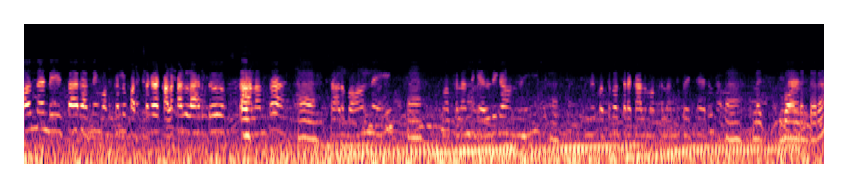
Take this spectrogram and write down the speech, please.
బాగుందండి ఈసారి అన్ని మొక్కలు పచ్చగా కళకళలాడుతూ స్టాల్ అంతా చాలా బాగున్నాయి. మొక్కలన్నీ హెల్దీగా ఉన్నాయి. ఇంకా కొత్త కొత్త రకాల మొక్కలన్నీ పెట్టారు. బాగుందంటారా?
